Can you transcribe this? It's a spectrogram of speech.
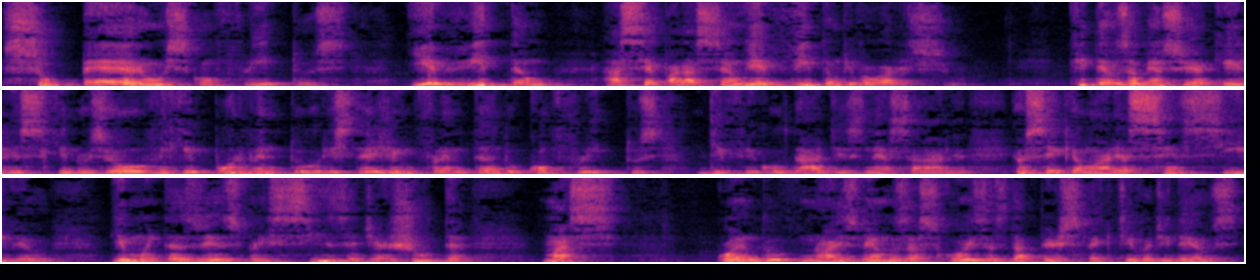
superam os conflitos e evitam a separação e evitam o divórcio. Que Deus abençoe aqueles que nos ouvem que porventura estejam enfrentando conflitos, dificuldades nessa área. Eu sei que é uma área sensível e muitas vezes precisa de ajuda, mas quando nós vemos as coisas da perspectiva de Deus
